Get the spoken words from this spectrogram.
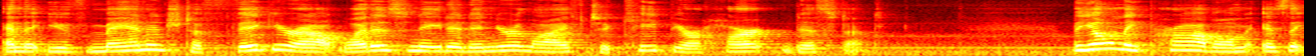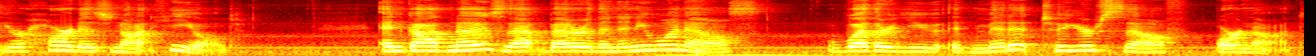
and that you've managed to figure out what is needed in your life to keep your heart distant. The only problem is that your heart is not healed. And God knows that better than anyone else, whether you admit it to yourself or not.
